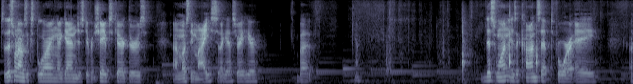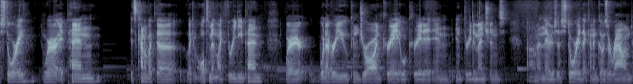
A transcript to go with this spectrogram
So this one I was exploring, again, just different shapes, characters, uh, mostly mice, I guess, right here. But yeah. This one is a concept for a, a story where a pen, it's kind of like the like an ultimate like 3D pen where whatever you can draw and create, it will create it in, in three dimensions. Um, and there's a story that kind of goes around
